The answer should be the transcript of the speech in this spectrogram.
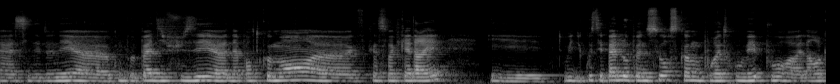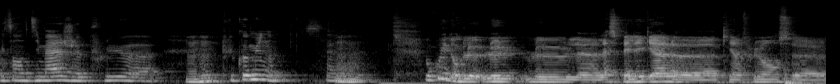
euh, c'est des données euh, qu'on ne peut pas diffuser euh, n'importe comment, euh, il faut qu'elles soient cadrées. Et oui, du coup, c'est pas de l'open source comme on pourrait trouver pour la reconnaissance d'images plus, euh, Mhm. plus commune. Ça- Mhm. Donc oui, donc le- le- le- l'aspect légal euh, qui influence euh,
